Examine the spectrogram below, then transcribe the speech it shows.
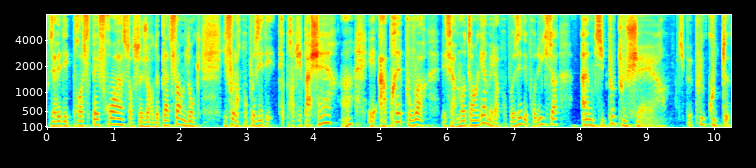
vous avez des prospects froids sur ce genre de plateforme, donc il faut leur proposer des, des, produits pas chers, hein, et après pouvoir les faire monter en gamme et leur proposer des produits qui soient un petit peu plus chers, un petit peu plus coûteux.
